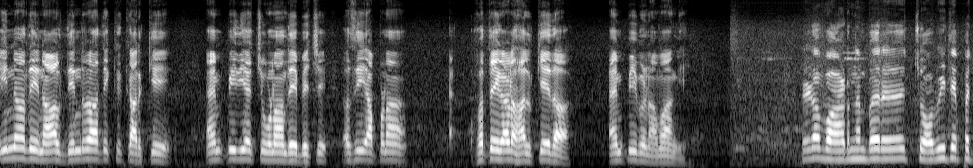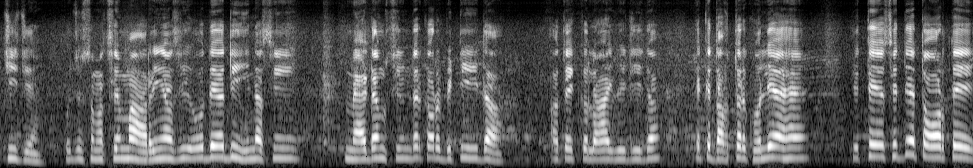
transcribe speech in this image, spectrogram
ਇਹਨਾਂ ਦੇ ਨਾਲ ਦਿਨ ਰਾਤ ਇੱਕ ਕਰਕੇ ਐਮਪੀ ਦੀਆਂ ਚੋਣਾਂ ਦੇ ਵਿੱਚ ਅਸੀਂ ਆਪਣਾ ਫਤਿਹਗੜ੍ਹ ਹਲਕੇ ਦਾ ਐਮਪੀ ਬਣਾਵਾਂਗੇ। ਜਿਹੜਾ ਵਾਰਡ ਨੰਬਰ 24 ਤੇ 25 ਚ ਕੁਝ ਸਮੱਸਿਆਵਾਂ ਆ ਰਹੀਆਂ ਸੀ, ਉਹਦੇ ਅਧੀਨ ਅਸੀਂ ਮੈਡਮ ਸਿੰਦਰ ਕੌਰ ਬਿੱਟੀ ਦਾ ਅਤੇ ਕੁਲਾਜ ਜੀ ਦਾ ਇੱਕ ਦਫ਼ਤਰ ਖੋਲ੍ਹਿਆ ਹੈ, ਜਿੱਥੇ ਸਿੱਧੇ ਤੌਰ ਤੇ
